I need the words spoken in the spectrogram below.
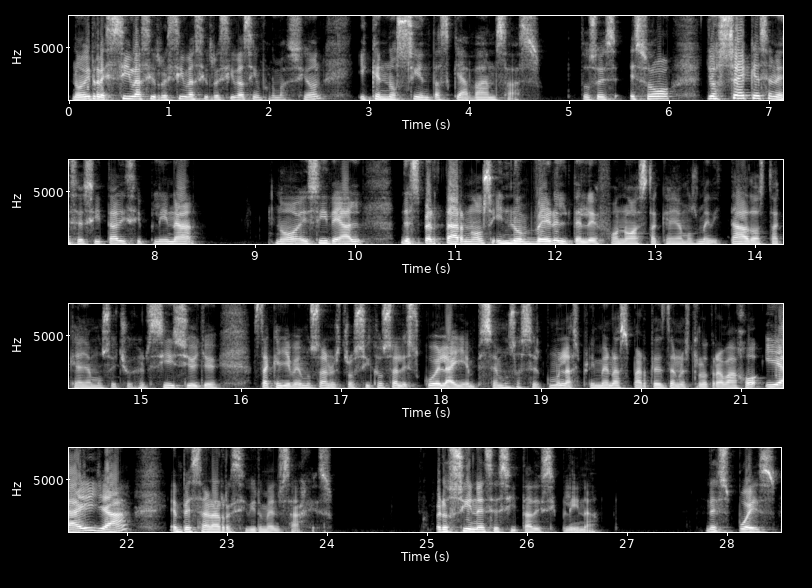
¿no? Y recibas y recibas y recibas información y que no sientas que avanzas. Entonces, eso yo sé que se necesita disciplina ¿no? Es ideal despertarnos y no ver el teléfono hasta que hayamos meditado, hasta que hayamos hecho ejercicio, hasta que llevemos a nuestros hijos a la escuela y empecemos a hacer como las primeras partes de nuestro trabajo y ahí ya empezar a recibir mensajes. Pero sí necesita disciplina. Después,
